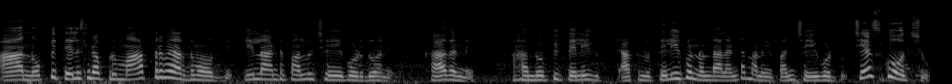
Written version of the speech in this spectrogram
ఆ నొప్పి తెలిసినప్పుడు మాత్రమే అర్థమవుద్ది. ఇలాంటి పనులు చేయకూడదు అని. కాదండి. ఆ నొప్పి తెలియ అసలు తెలియకుండా ఉండాలంటే మనం ఈ పని చేయకూడదు. చేసుకోవచ్చు.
